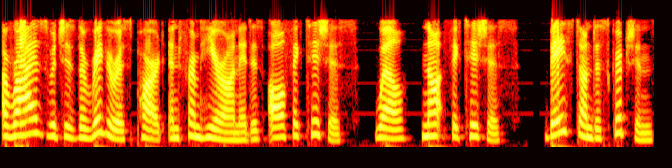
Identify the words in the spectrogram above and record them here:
arrives which is the rigorous part and from here on it is all fictitious, well, not fictitious, based on descriptions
